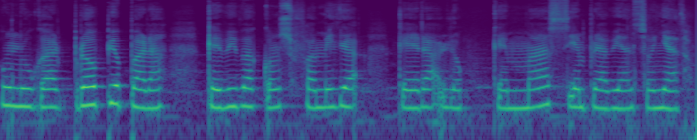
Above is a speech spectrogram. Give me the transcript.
un lugar propio para que viva con su familia que era lo que más siempre habían soñado.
